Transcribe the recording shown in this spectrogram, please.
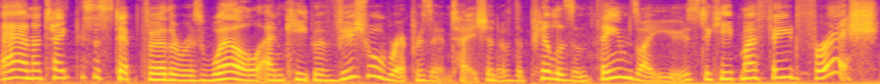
And I take this a step further as well and keep a visual representation of the pillars and themes I use to keep my feed fresh.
